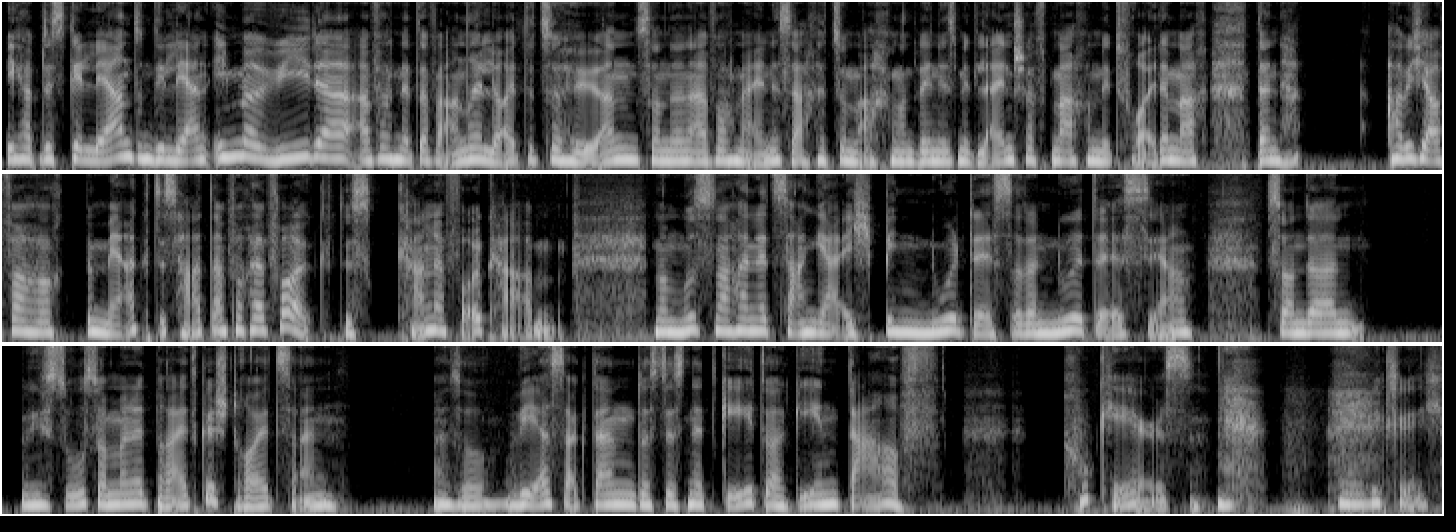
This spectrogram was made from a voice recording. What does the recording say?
ich, habe das gelernt und ich lerne immer wieder, einfach nicht auf andere Leute zu hören, sondern einfach meine Sache zu machen. Und wenn ich es mit Leidenschaft mache und mit Freude mache, dann habe ich einfach auch bemerkt, es hat einfach Erfolg. Das kann Erfolg haben. Man muss nachher nicht sagen, ja, ich bin nur das oder nur das, ja, sondern wieso soll man nicht breit gestreut sein? Also wer sagt dann, dass das nicht geht oder gehen darf? Who cares? Ja, wirklich.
